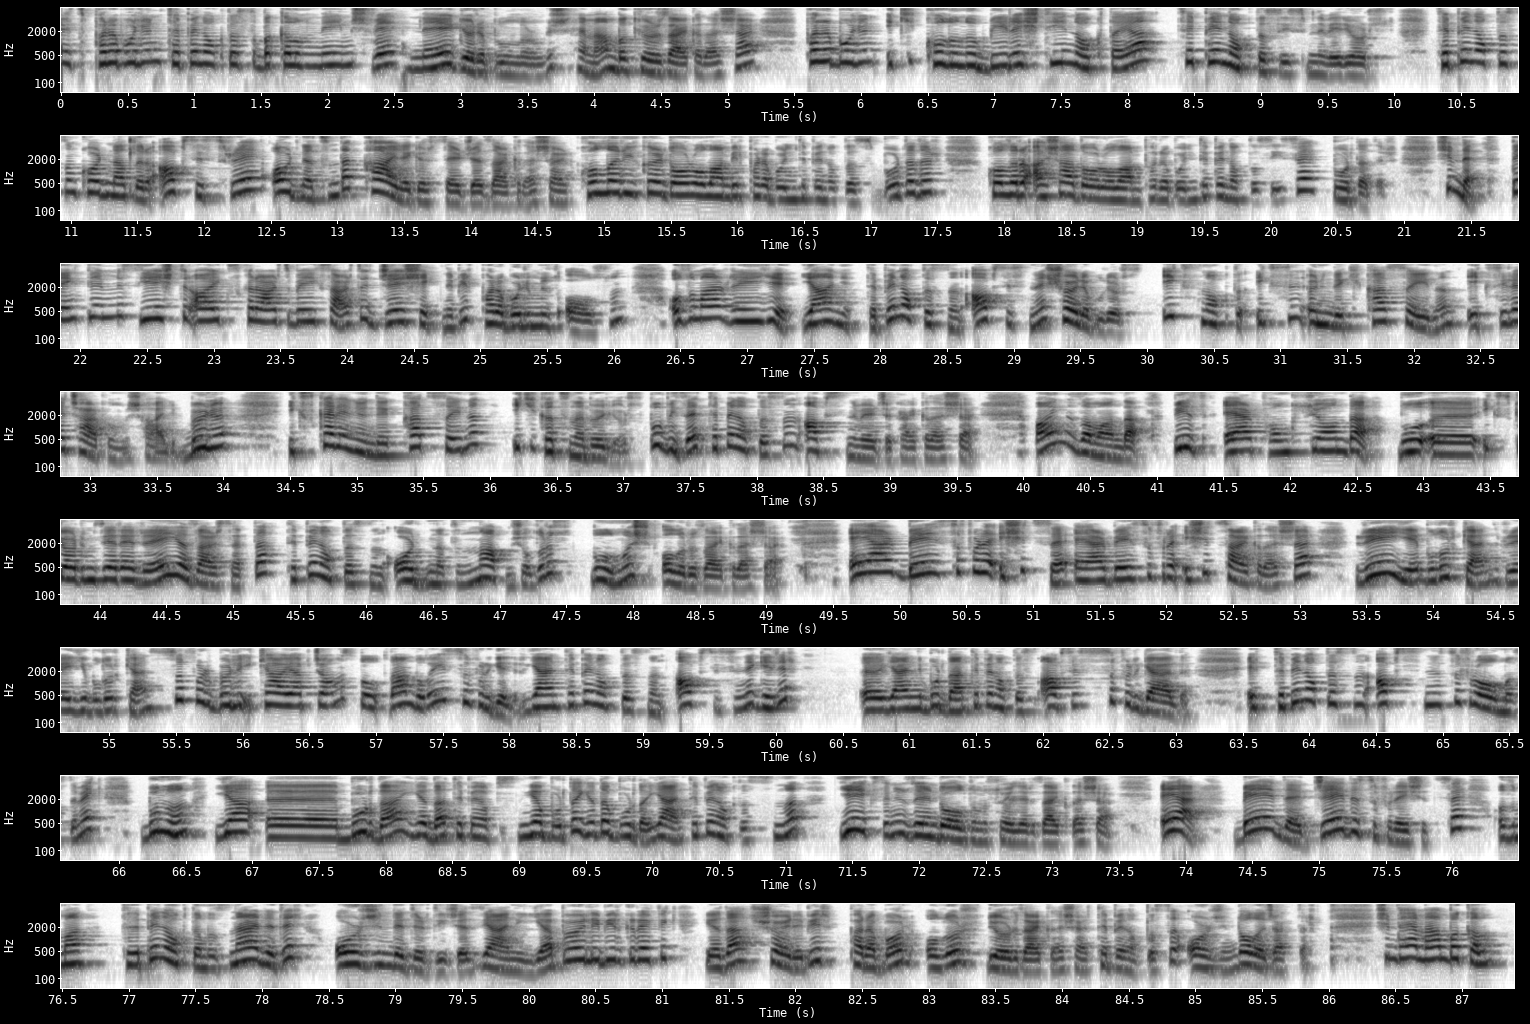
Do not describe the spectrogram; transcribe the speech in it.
Evet, parabolün tepe noktası bakalım neymiş ve neye göre bulunurmuş? Hemen bakıyoruz arkadaşlar. Parabolün iki kolunu birleştiği noktaya tepe noktası ismini veriyoruz. Tepe noktasının koordinatları absis r, ordinatını da k ile göstereceğiz arkadaşlar. Kolları yukarı doğru olan bir parabolün tepe noktası buradadır. Kolları aşağı doğru olan parabolün tepe noktası ise buradadır. Şimdi denklemimiz y eşittir ax kare artı bx artı c şeklinde bir parabolümüz olsun. O zaman r'yi yani tepe noktasının absisini şöyle buluyoruz. x nokta x'in önündeki katsayının eksiyle çarpılmış hali bölü x karenin önündeki katsayının iki katına bölüyoruz. Bu bize tepe noktasının apsisini verecek arkadaşlar. Aynı zamanda biz eğer fonksiyonda bu e, x gördüğümüz yere r yazarsak da tepe noktasının ordinatını ne yapmış oluruz? Bulmuş oluruz arkadaşlar. Eğer b sıfıra eşitse, eğer b sıfıra eşitse arkadaşlar r'yi bulurken, r'yi bulurken 0 bölü 2a yapacağımızdan dolayı 0 gelir. Yani tepe noktasının apsisine gelir e, yani buradan tepe noktasının absisi sıfır geldi. E, tepe noktasının absisinin sıfır olması demek bunun ya e, burada ya da tepe noktasının ya burada ya da burada. Yani tepe noktasının y ekseni üzerinde olduğunu söyleriz arkadaşlar. Eğer b de c de sıfıra eşitse o zaman tepe noktamız nerededir? Orijindedir diyeceğiz. Yani ya böyle bir grafik ya da şöyle bir parabol olur diyoruz arkadaşlar. Tepe noktası orijinde olacaktır. Şimdi hemen bakalım.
